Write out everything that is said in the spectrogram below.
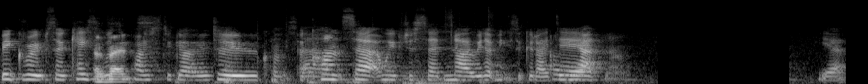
big groups. So Kaci Events. was supposed to go to Concert. a concert, and we've just said no. We don't think it's a good Oh, idea. yeah, no. Yeah.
